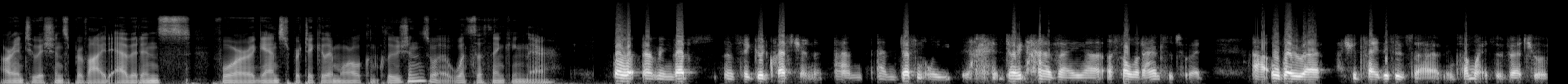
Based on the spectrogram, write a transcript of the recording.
our intuitions provide evidence for or against particular moral conclusions? What's the thinking there? Well, I mean, that's that's a good question, and and definitely don't have a uh, a solid answer to it. Uh, although uh, I should say this is uh, in some ways the virtue of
